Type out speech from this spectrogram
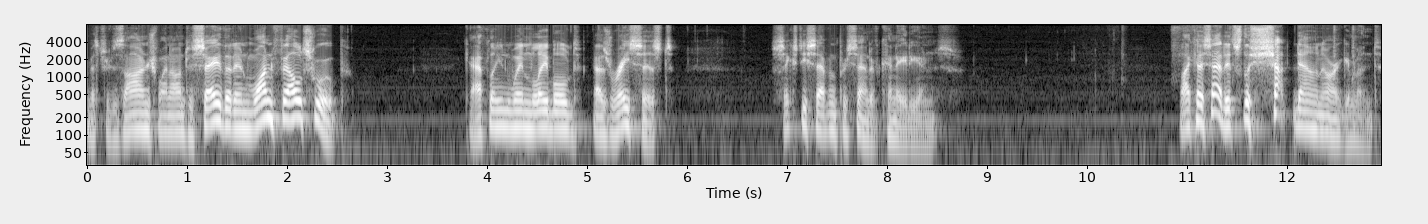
Mr. Dosanjh went on to say that in one fell swoop, Kathleen Wynne labeled as racist 67% of Canadians. Like I said, it's the shutdown argument.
